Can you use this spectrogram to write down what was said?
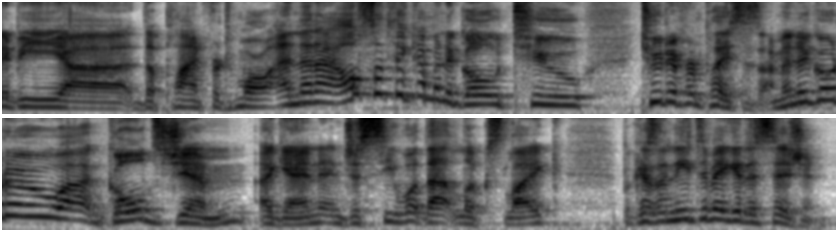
to be uh, the plan for tomorrow. And then I also think I'm to go to two different places. I'm to go to uh, Gold's Gym again and just see what that looks like because I need to make a decision.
